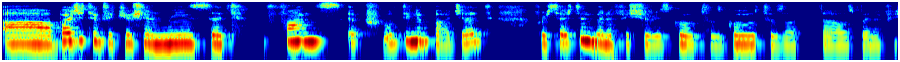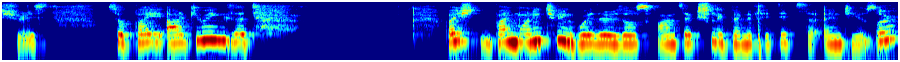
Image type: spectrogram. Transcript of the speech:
Uh, budget execution means that funds approved in a budget for certain beneficiaries go to go to the, those beneficiaries so by arguing that by, by monitoring whether those funds actually benefited the end user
